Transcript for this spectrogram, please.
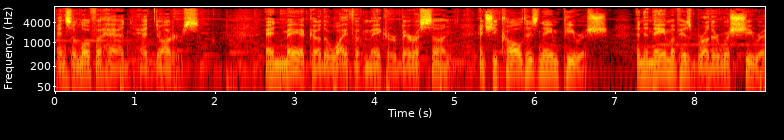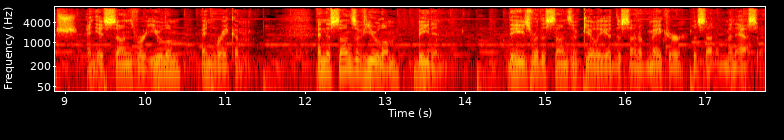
and Zelophehad had daughters. And Maacah, the wife of Machir, bare a son, and she called his name Peresh, and the name of his brother was Sheresh, and his sons were Ulam and Rakem. And the sons of Ulam, Bedan, these were the sons of Gilead, the son of Machir, the son of Manasseh.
